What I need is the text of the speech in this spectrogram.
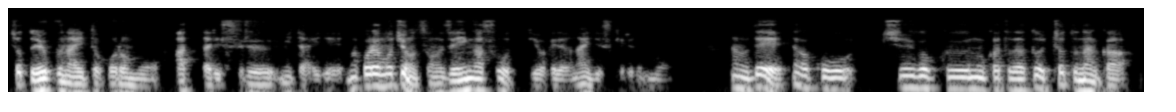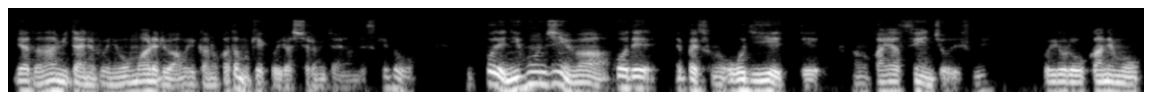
ちょっと良くないところもあったりするみたいで、まあ、これはもちろんその全員がそうっていうわけではないですけれども、なので、なんかこう、中国の方だとちょっとなんか嫌だなみたいな風に思われるアフリカの方も結構いらっしゃるみたいなんですけど、一方で日本人は、ここでやっぱりその ODA って、あの開発援助ですね。いろいろお金も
